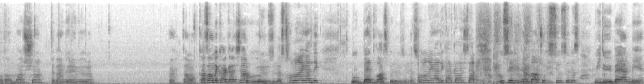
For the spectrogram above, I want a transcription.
Adam var şu an. E ben göremiyorum. Heh, tamam. Kazandık arkadaşlar. Bu bölümümüzün de sonuna geldik. Bu Bed Wars bölümümüzün de sonuna geldik arkadaşlar. Bu seriden daha çok istiyorsanız videoyu beğenmeyi,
